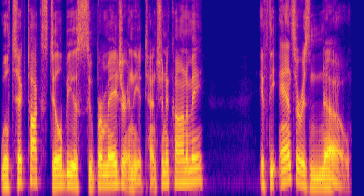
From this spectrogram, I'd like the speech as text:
will TikTok still be a super major in the attention economy? If the answer is no,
